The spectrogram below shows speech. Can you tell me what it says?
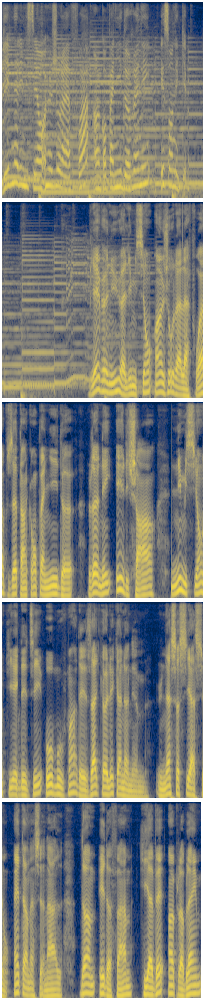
Bienvenue à l'émission Un jour à la fois en compagnie de René et son équipe. Bienvenue à l'émission Un jour à la fois. Vous êtes en compagnie de René et Richard, une émission qui est dédiée au mouvement des alcooliques anonymes, une association internationale d'hommes et de femmes qui avaient un problème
